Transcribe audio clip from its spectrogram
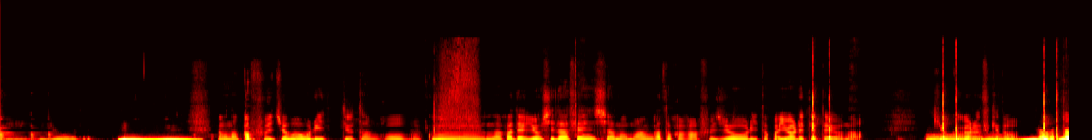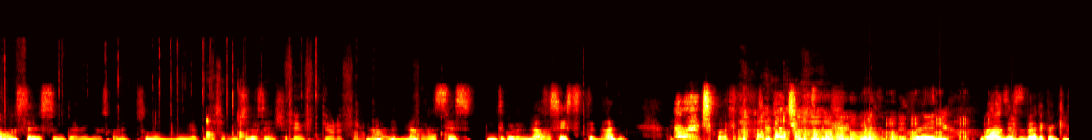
うん。不条理。うん。でもなんか不条理っていう単語、僕の中では吉田戦車の漫画とかが不条理とか言われてたような。記憶があるんですけどな、ナンセンスみたいな意味ですかね？その文脈。あ、そっか。吉田選手。センスって言われてたのか。な、ナンセンスってこれ、ナンセンスって何？ちょっと待っナン センス？誰か言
